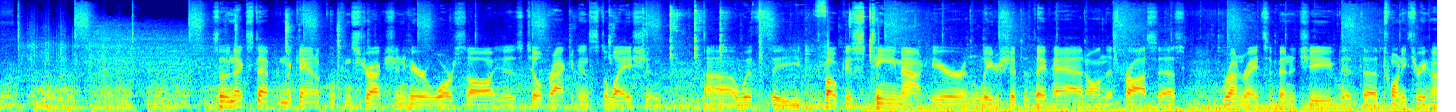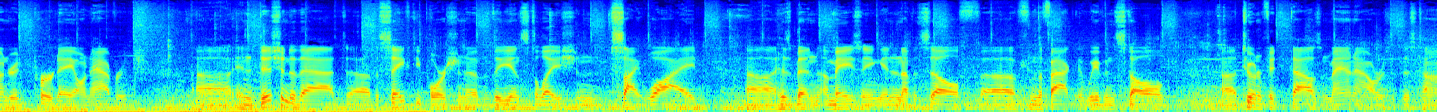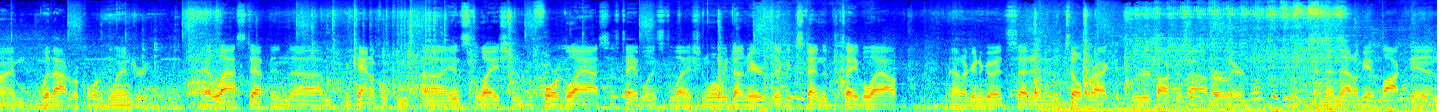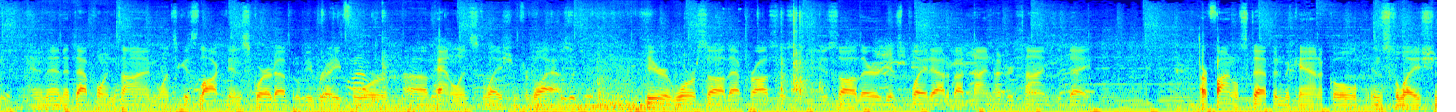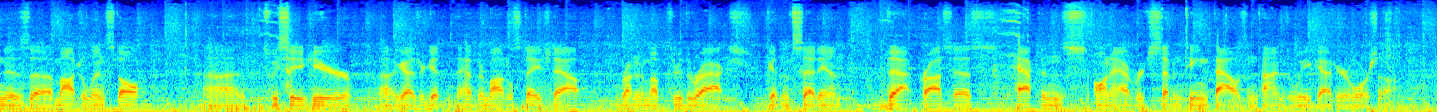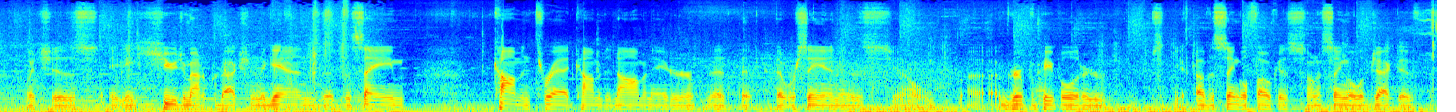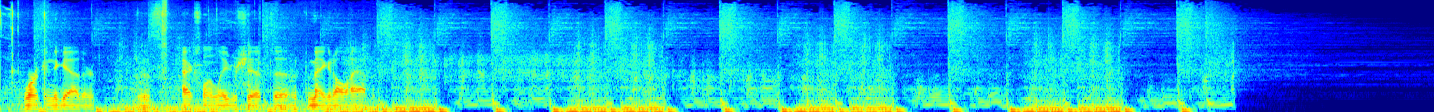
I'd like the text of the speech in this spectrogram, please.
So the next step in mechanical construction here at Warsaw is tilt bracket installation. Uh, with the focused team out here and the leadership that they've had on this process, run rates have been achieved at uh, 2,300 per day on average. Uh, in addition to that, uh, the safety portion of the installation site-wide uh, has been amazing in and of itself uh, from the fact that we've installed uh, 250,000 man hours at this time without a recordable injury. The last step in uh, mechanical uh, installation before glass is table installation. What we've done here is they've extended the table out. Now they're going to go ahead and set it into the tilt brackets we were talking about earlier, and then that'll get locked in. And then at that point in time, once it gets locked in, squared up, it'll be ready for uh, panel installation for glass. Here at Warsaw, that process you just saw there gets played out about 900 times a day. Our final step in mechanical installation is uh, module install. Uh, as we see here, uh, guys are getting, they have their module staged out, running them up through the racks, getting them set in. That process happens on average 17,000 times a week out here at Warsaw, which is a, a huge amount of production. Again, the, the same common thread, common denominator that, that, that, we're seeing is, you know, a group of people that are of a single focus on a single objective, working together with excellent leadership to, to make it all happen.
